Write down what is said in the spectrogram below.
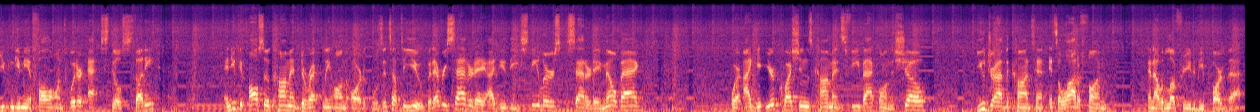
You can give me a follow on Twitter at steelstudy. And you can also comment directly on the articles. It's up to you. But every Saturday, I do the Steelers Saturday mailbag where I get your questions, comments, feedback on the show. You drive the content. It's a lot of fun, and I would love for you to be part of that.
